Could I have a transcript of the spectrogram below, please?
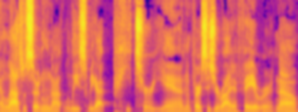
And last but certainly not least, we got Peter Yan versus Uriah Faber. Now,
